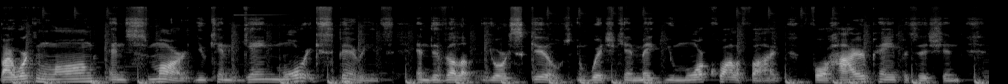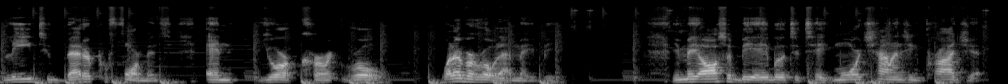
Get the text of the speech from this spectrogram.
By working long and smart, you can gain more experience and develop your skills, in which can make you more qualified for higher paying position, lead to better performance in your current role, whatever role that may be. You may also be able to take more challenging projects,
